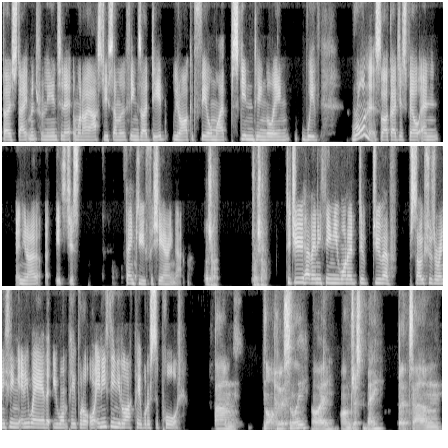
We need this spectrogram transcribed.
those statements from the internet, and when I asked you some of the things I did, you know, I could feel my skin tingling with rawness, like I just felt, and and you know, it's just thank you for sharing that. Pleasure. Pleasure. Did you have anything you wanted? Do, do you have socials or anything anywhere that you want people to, or anything you'd like people to support? Um, not personally. I I'm just me. But um,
